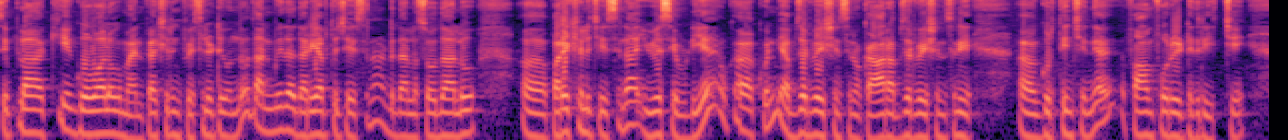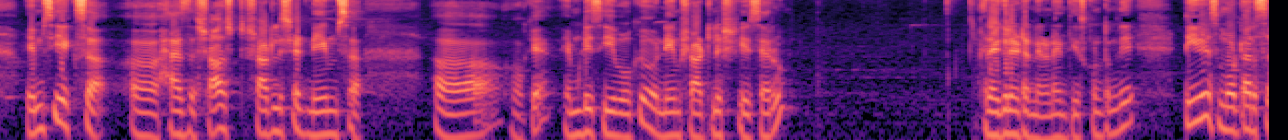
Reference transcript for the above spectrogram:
సిప్లాకి గోవాలో ఒక మ్యానుఫ్యాక్చరింగ్ ఫెసిలిటీ ఉందో దాని మీద దర్యాప్తు చేసిన అంటే దానిలో సోదాలు పరీక్షలు చేసిన యుఎస్ఎఫ్డిఏ ఒక కొన్ని అబ్జర్వేషన్స్ని ఒక ఆరు అబ్జర్వేషన్స్ని గుర్తించింది ఫామ్ ఫోర్ ఎయిటీ త్రీ ఇచ్చి MCX has short short listed names okay ఎండిసిఓకు నేమ్ షార్ట్ లిస్ట్ చేశారు. రెగ్యులేటర్ నిర్ణయం తీసుకుంటుంది. టీవీఎస్ మోటార్స్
